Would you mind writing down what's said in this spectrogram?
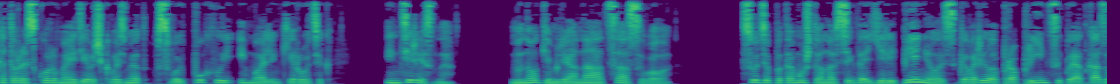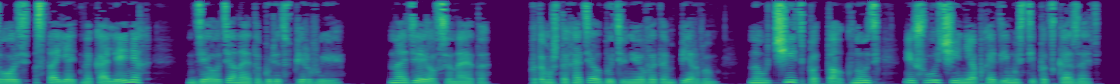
которое скоро моя девочка возьмет в свой пухлый и маленький ротик. Интересно, многим ли она отсасывала? Судя по тому, что она всегда ерепенилась, говорила про принципы и отказывалась стоять на коленях, делать она это будет впервые. Надеялся на это, потому что хотел быть у нее в этом первым, научить, подтолкнуть и в случае необходимости подсказать.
